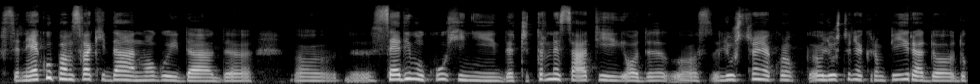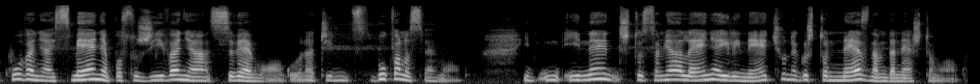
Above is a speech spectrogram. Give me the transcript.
se ne kupam svaki dan, mogu i da, da, da sedim u kuhinji da 14 sati od ljuštranja, ljuštranja krompira do, do kuvanja i smenja, posluživanja, sve mogu. Znači, bukvalno sve mogu. I, I ne što sam ja lenja ili neću, nego što ne znam da nešto mogu.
